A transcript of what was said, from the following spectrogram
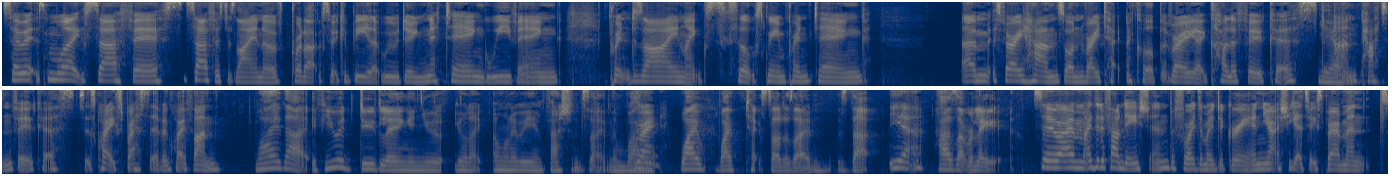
So it's more like surface surface design of products. So it could be like we were doing knitting, weaving, print design, like silk screen printing. Um, it's very hands on, very technical, but very like color focused Yeah. and pattern focused. So it's quite expressive and quite fun. Why that? If you were doodling and you you're like, I want to be in fashion design, then why Right. why why textile design? Is that Yeah. how does that relate? So um, I did a foundation before I did my degree, and you actually get to experiment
